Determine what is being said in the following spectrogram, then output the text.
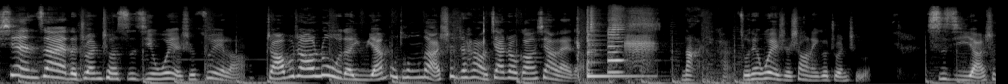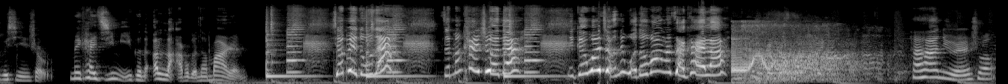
现在的专车司机我也是醉了，找不着路的，语言不通的，甚至还有驾照刚下来的。那你看，昨天我也是上了一个专车，司机呀是个新手，没开几米，搁那按喇叭，搁那骂人：“小瘪犊子，怎么开车的？你给我整的，我都忘了咋开了。”哈哈，女人说：“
